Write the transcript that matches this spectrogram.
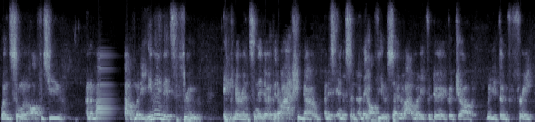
when someone offers you an amount of money, even if it's through ignorance and they don't they don't actually know and it's innocent and they offer you a certain amount of money for doing a good job when you're done for free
